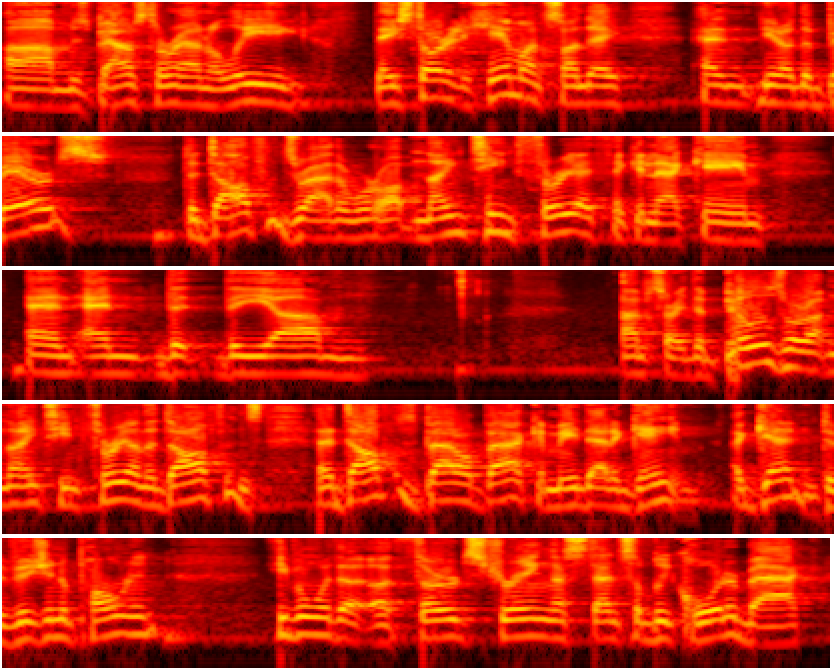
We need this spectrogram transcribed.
Um, has bounced around the league. They started him on Sunday, and you know the Bears, the Dolphins rather, were up 19-3, I think, in that game, and and the the um, I'm sorry, the Bills were up 19 3 on the Dolphins, and the Dolphins battled back and made that a game. Again, division opponent, even with a, a third string, ostensibly quarterback,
